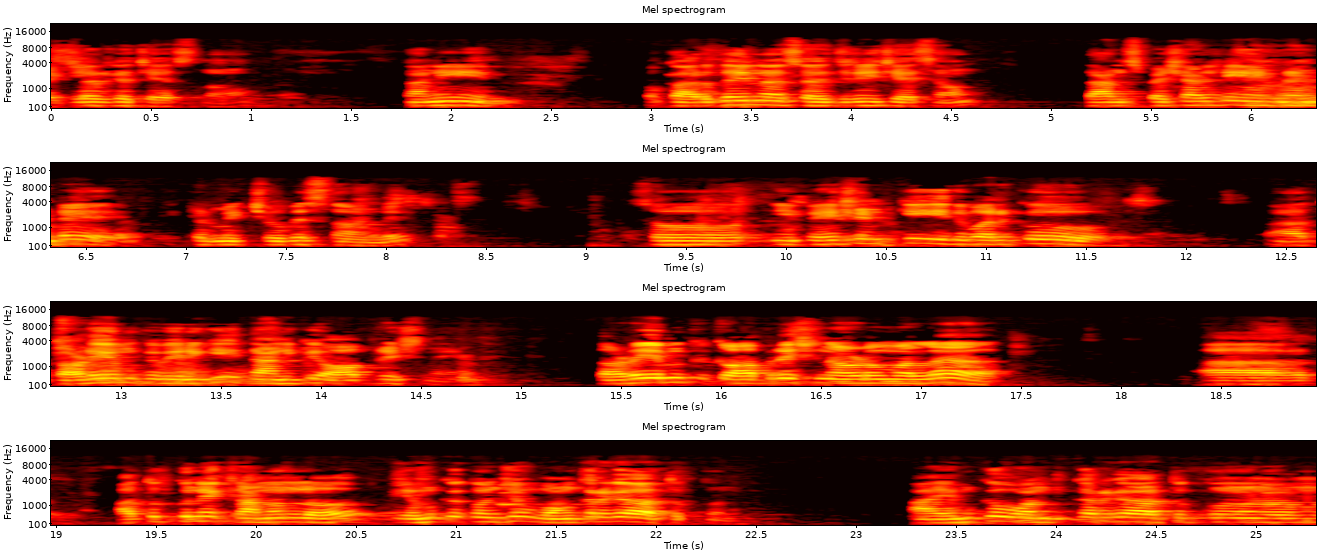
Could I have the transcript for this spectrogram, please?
రెగ్యులర్గా చేస్తున్నాం. కానీ ఒక అరుదైన సర్జరీ చేసాం దాని స్పెషాలిటీ ఏంటంటే ఇక్కడ మీకు చూపిస్తామండి. సో ఈ పేషెంట్కి ఇది వరకు తొడ విరిగి దానికి ఆపరేషన్ అయింది. తొడ ఎముకకి ఆపరేషన్ అవడం వల్ల అతుక్కునే క్రమంలో ఎముక కొంచెం వంకరగా అతుక్కుంది ఆ ఎముక వంకరగా అతుక్కోవడం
